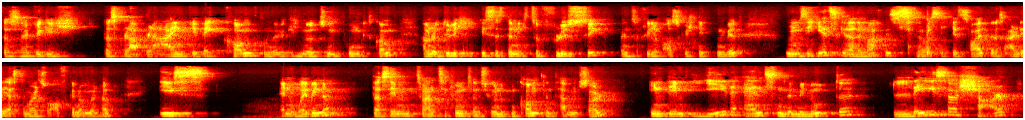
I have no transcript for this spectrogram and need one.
dass es halt wirklich das Blabla irgendwie wegkommt und wirklich nur zum Punkt kommt. Aber natürlich ist es dann nicht so flüssig, wenn so viel rausgeschnitten wird. Und was ich jetzt gerade mache, ist, was ich jetzt heute das allererste Mal so aufgenommen habe, ist ein Webinar, das eben 20, 25 Minuten Content haben soll, in dem jede einzelne Minute laser sharp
